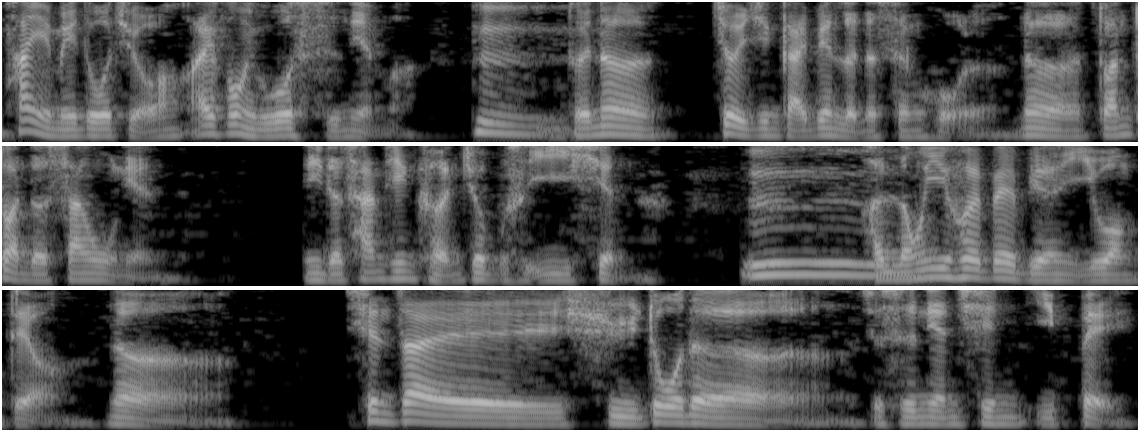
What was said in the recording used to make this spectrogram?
它也没多久啊，iPhone 也不过十年嘛，嗯，对，那就已经改变人的生活了。那短短的三五年，你的餐厅可能就不是一线了，嗯，很容易会被别人遗忘掉。那现在许多的，就是年轻一辈，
